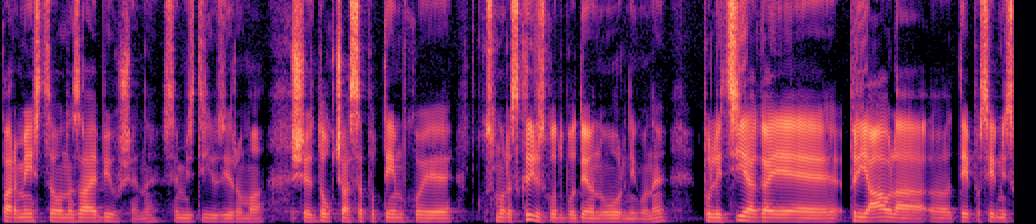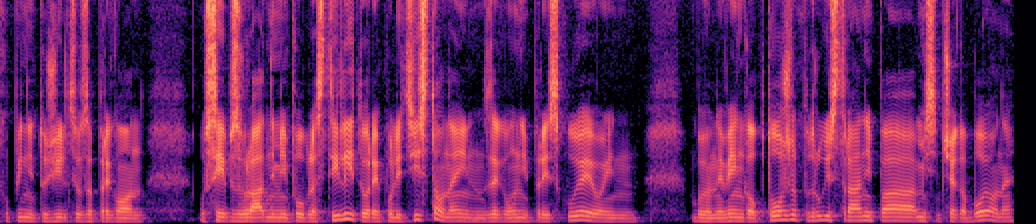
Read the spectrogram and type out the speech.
par mesecev nazaj je bil še, ne? se mi zdi, oziroma še dolg časa potem, ko, je, ko smo razkrili zgodbo o delu v ornigu. Policija ga je prijavila uh, tej posebni skupini tožilcev za pregon oseb z uradnimi pooblastili, torej policistov, ne, in zdaj ga oni preizkujejo in bojo ne vem, ga obtožili, po drugi strani pa, mislim, če ga bojo, ne,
